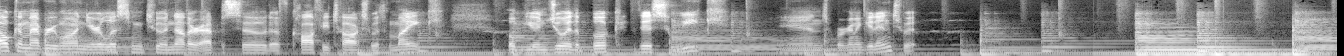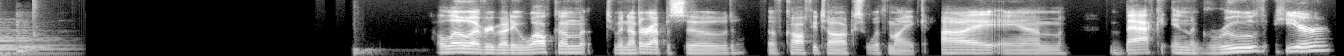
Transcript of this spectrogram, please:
Welcome, everyone. You're listening to another episode of Coffee Talks with Mike. Hope you enjoy the book this week, and we're going to get into it. Hello, everybody. Welcome to another episode of Coffee Talks with Mike. I am back in the groove here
